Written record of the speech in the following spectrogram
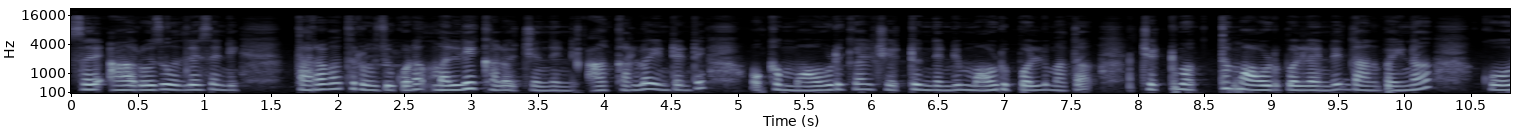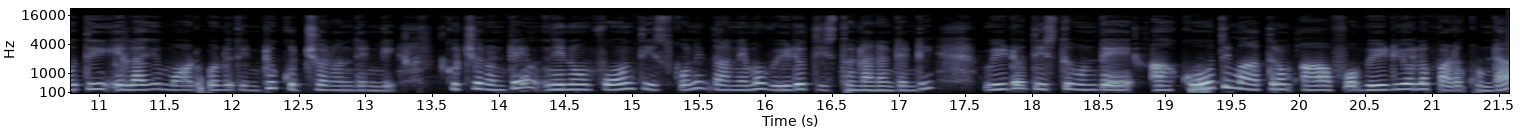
సరే ఆ రోజు వదిలేసండి. తర్వాత రోజు కూడా మళ్ళీ కళ వచ్చిందండి. ఆ కళలో ఏంటంటే ఒక మామిడికాయల చెట్టు ఉందండి. మామిడి పళ్ళు మొత్తం చెట్టు మొత్తం మామిడి పళ్ళు అండి దానిపైన కోతి ఇలాగే మామిడిపండు తింటూ కూర్చొని ఉందండి. కూర్చొని ఉంటే నేను ఫోన్ తీసుకొని దాన్నేమో వీడియో తీస్తున్నానంటండి. వీడియో తీస్తూ ఉంటే ఆ కోతి మాత్రం ఆ ఫో వీడియోలో పడకుండా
